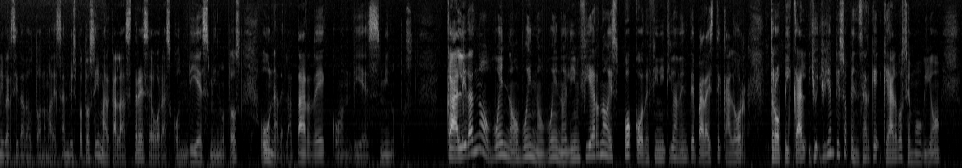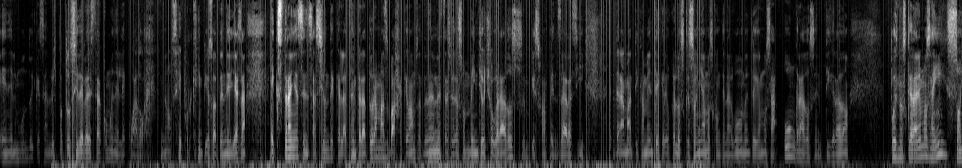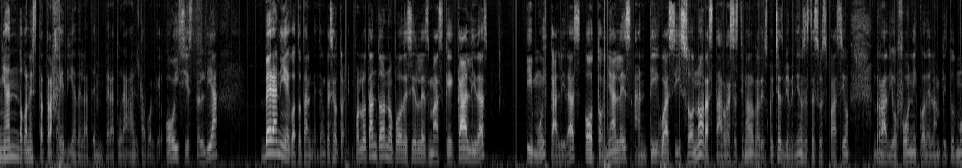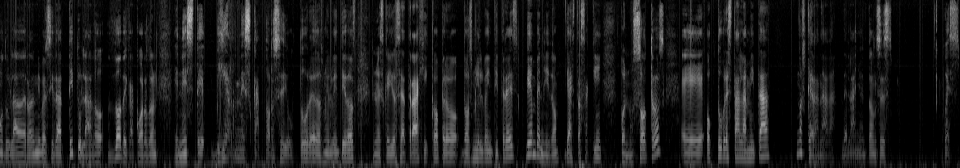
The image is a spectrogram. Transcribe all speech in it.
Universidad Autónoma de San Luis Potosí marca las 13 horas con 10 minutos, una de la tarde con 10 minutos. Cálida, no, bueno, bueno, bueno, el infierno es poco definitivamente para este calor tropical. Yo, ya empiezo a pensar que, que algo se movió en el mundo y que San Luis Potosí debe de estar como en el Ecuador. No sé por qué empiezo a tener ya esa extraña sensación de que la temperatura más baja que vamos a tener en esta ciudad son 28 grados. Empiezo a pensar así dramáticamente. Creo que los que soñamos con que en algún momento lleguemos a un grado centígrado, pues nos quedaremos ahí soñando con esta tragedia de la temperatura alta, porque hoy sí está el día veraniego totalmente, aunque sea otoño. Por lo tanto, no puedo decirles más que cálidas y muy cálidas, otoñales, antiguas y sonoras tardes, estimados radioescuchas. Bienvenidos a este su espacio radiofónico de la amplitud modulada de Radio Universidad titulado Dodeca Cordon en este viernes 14 de octubre de 2022. No es que yo sea trágico, pero 2023, bienvenido, ya estás aquí con nosotros. Eh, octubre está a la mitad, nos queda nada del año, entonces, pues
